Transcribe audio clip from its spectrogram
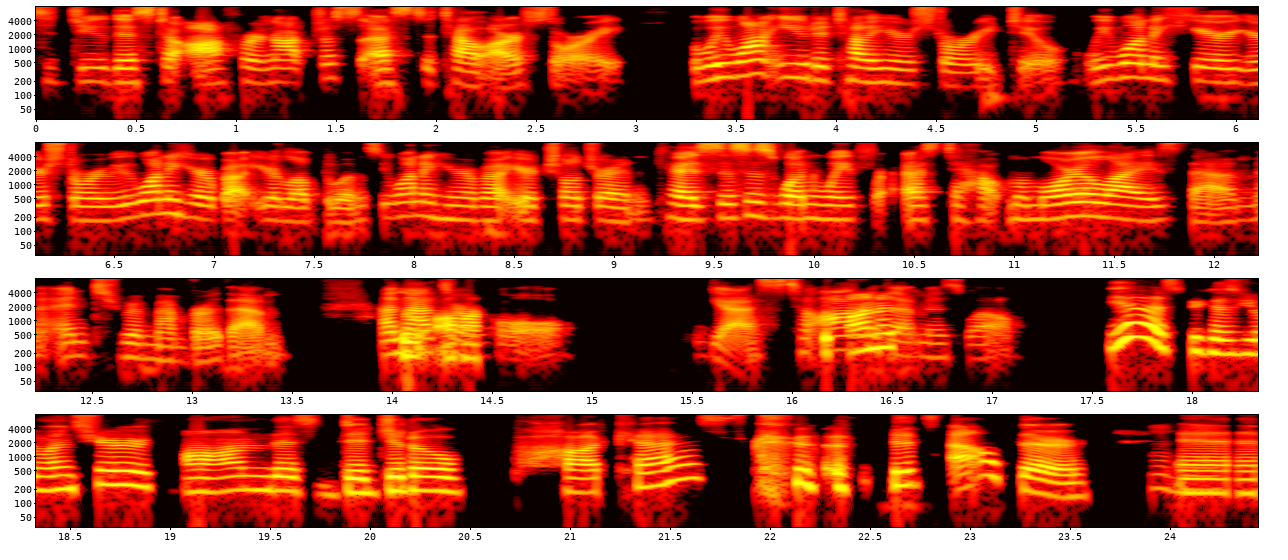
to do this to offer not just us to tell our story, but we want you to tell your story too. We want to hear your story. We want to hear about your loved ones. We want to hear about your children because this is one way for us to help memorialize them and to remember them. And To that's our goal. Yes, to To honor honor- them as well. Yes, because you once you're on this digital podcast, it's out there. Mhm. And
